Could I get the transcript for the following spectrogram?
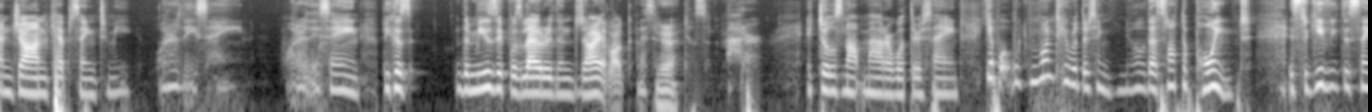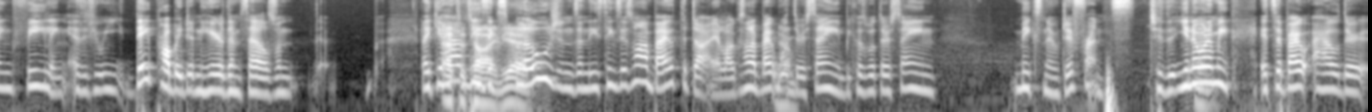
and John kept saying to me, "What are they saying? What are they saying?" Because the music was louder than the dialogue, and I said, Yeah. "It doesn't matter. It does not matter what they're saying." Yeah, but we want to hear what they're saying. No, that's not the point. It's to give you the same feeling as if you. They probably didn't hear themselves when. Like you At have the these time, yeah. explosions and these things. It's not about the dialogue. It's not about No. what they're saying because what they're saying makes no difference to the. You know what I mean? It's about how they're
